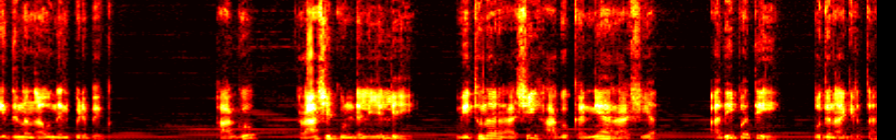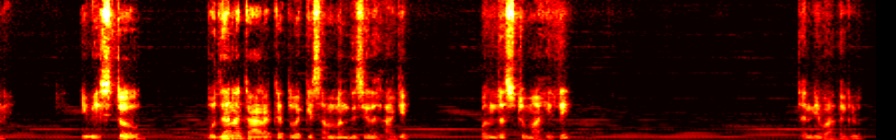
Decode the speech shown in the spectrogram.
ಇದನ್ನ ನಾವು ನೆನಪಿಡಬೇಕು. ಹಾಗೂ ರಾಶಿ ಕುಂಡಲಿಯಲ್ಲಿ ಮಿಥುನ ರಾಶಿ ಹಾಗೂ ಕನ್ಯಾ ರಾಶಿಯ ಅಧಿಪತಿ ಬುಧನಾಗಿರ್ತಾನೆ. ಇವಿಷ್ಟು ಬುಧನ ಕಾರಕತ್ವಕ್ಕೆ ಸಂಬಂಧಿಸಿದ ಹಾಗೆ ಒಂದಷ್ಟು ಮಾಹಿತಿ. ಧನ್ಯವಾದಗಳು.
